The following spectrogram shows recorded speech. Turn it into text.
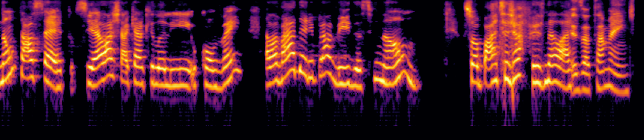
não tá certo. Se ela achar que aquilo ali o convém, ela vai aderir para a vida. Se não, sua parte você já fez, né, Lázaro? Exatamente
